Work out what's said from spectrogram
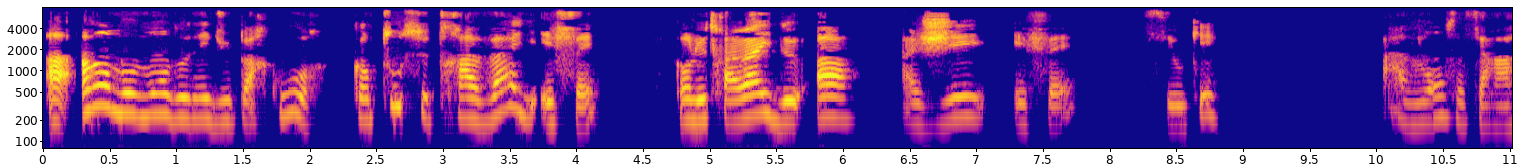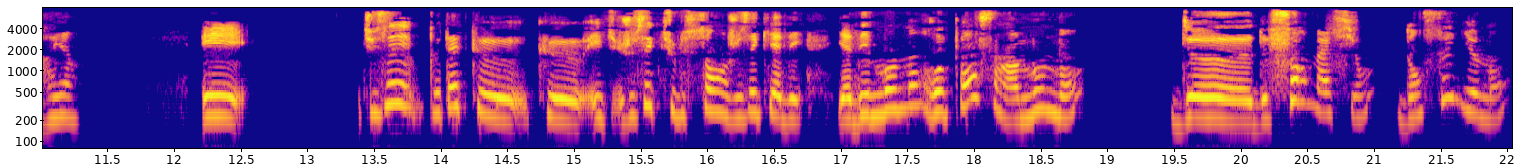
à un moment donné du parcours, quand tout ce travail est fait, quand le travail de A à G est fait, c'est ok. Avant, ça sert à rien. Et tu sais, peut-être que, que, et je sais que tu le sens, je sais qu'il y a des, il y a des moments, repense à un moment de, de formation, d'enseignement,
